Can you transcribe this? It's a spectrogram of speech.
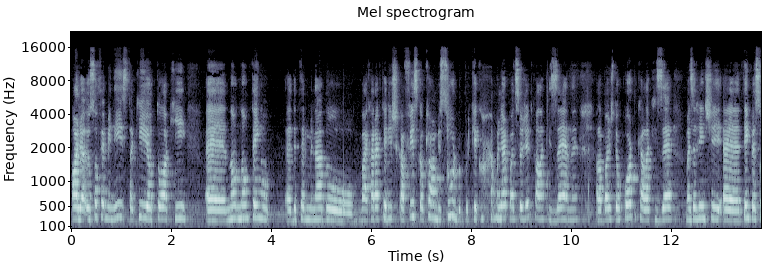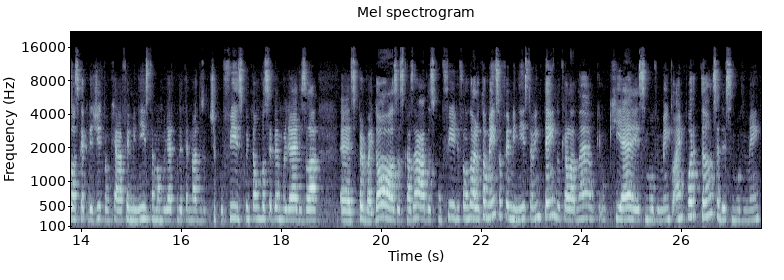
olha, eu sou feminista aqui, eu tô aqui, é, não, não tenho é, determinado característica física, o que é um absurdo, porque a mulher pode ser o jeito que ela quiser, né? Ela pode ter o corpo que ela quiser, mas a gente é, tem pessoas que acreditam que a feminista é uma mulher com determinado tipo físico, então você vê mulheres lá é, super vaidosas, casadas, com filho, falando: olha, eu também sou feminista, eu entendo que ela, né, o, que, o que é esse movimento, a importância desse movimento,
